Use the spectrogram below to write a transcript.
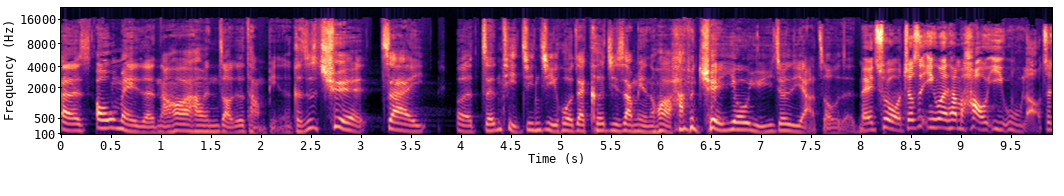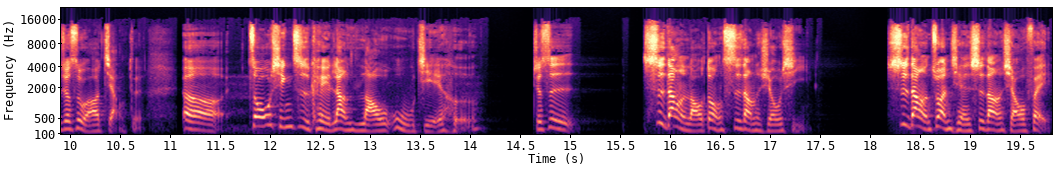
呃，欧美人，然后他们很早就躺平了，可是却在呃整体经济或在科技上面的话，他们却优于就是亚洲人。没错，就是因为他们好逸恶劳，这就是我要讲的。呃，周薪制可以让劳务结合，就是适当的劳动、适当的休息、适当的赚钱、适当的消费，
